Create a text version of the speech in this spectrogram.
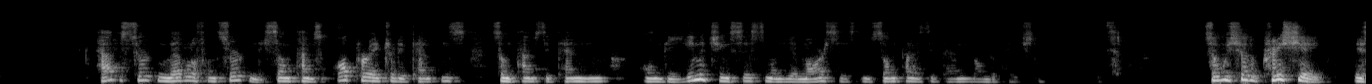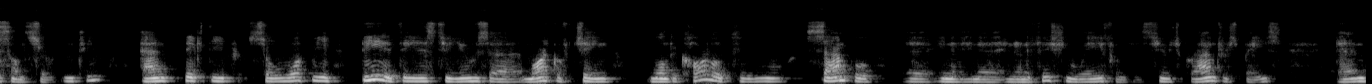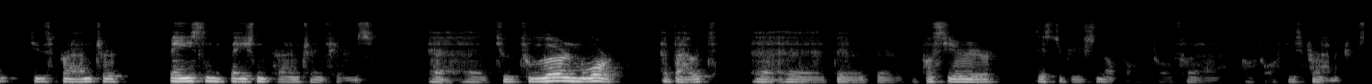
have a certain level of uncertainty, sometimes operator dependence, sometimes dependent on the imaging system, on the MR system, sometimes dependent on the patient itself. So we should appreciate this uncertainty and dig deeper. So what we did is to use a Markov chain Monte Carlo to sample uh, in, a, in, a, in, an efficient way from this huge parameter space and use parameter Bayesian, Bayesian parameter inference uh, uh, to, to learn more about uh, uh the, the, posterior distribution of, of, of, uh, of, these parameters.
